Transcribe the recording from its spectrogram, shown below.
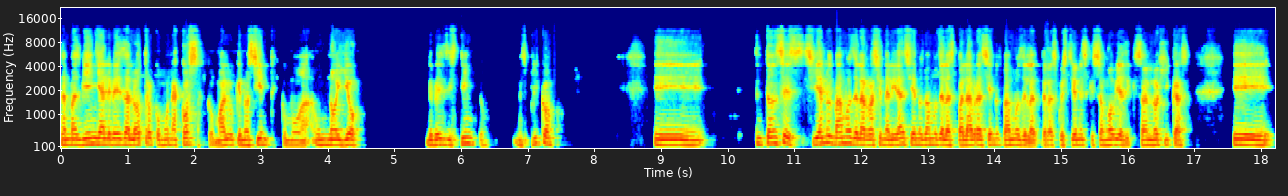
Sea, más bien ya le ves al otro como una cosa, como algo que no siente, como un no yo. Le ves distinto. ¿Me explico? Eh, entonces, si ya nos vamos de la racionalidad, si ya nos vamos de las palabras, si ya nos vamos de, las cuestiones que son obvias y que son lógicas, eh,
